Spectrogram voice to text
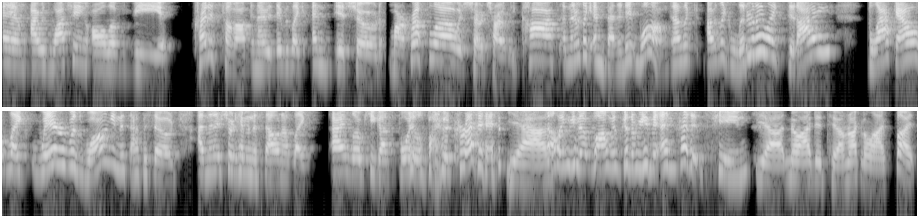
and I was watching all of the credits come up and I it was like and it showed Mark Ruffalo, it showed Charlie Cox, and then it was like and Benedict Wong. And I was like I was like literally like, did I black out? Like where was Wong in this episode? And then it showed him in the cell and I was like, I low key got spoiled by the credits. Yeah. Telling me that Wong was gonna be in the end credit scene. Yeah, no, I did too. I'm not gonna lie. But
